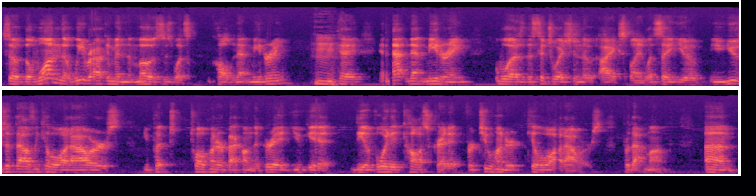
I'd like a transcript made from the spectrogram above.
So the one that we recommend the most is what's called net metering. Hmm. Okay, and that net metering was the situation that I explained. Let's say you you use a thousand kilowatt hours, you put 1200 back on the grid, you get the avoided cost credit for 200 kilowatt hours for that month. Um,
